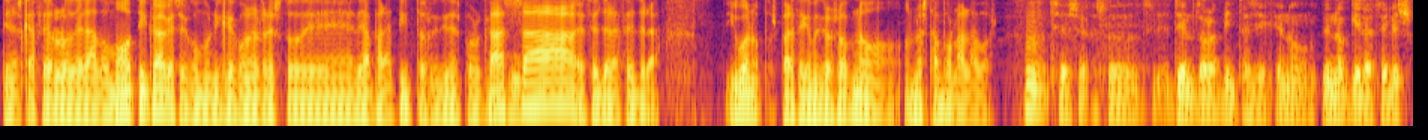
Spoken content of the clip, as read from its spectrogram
tienes que hacerlo de la domótica, que se comunique con el resto de, de aparatitos que tienes por casa, etcétera, etcétera. Y bueno, pues parece que Microsoft no, no está por la labor. Sí, sí, eso tiene toda la pinta así que no, no quiere hacer eso.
